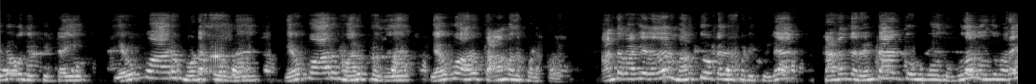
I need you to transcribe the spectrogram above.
இடஒதுக்கீட்டை எவ்வாறு முடக்குவது எவ்வாறு மறுப்பது எவ்வாறு தாமதப்படுத்துவது? அந்த வகையில தான் மருத்துவ கல்வி படிப்புல கடந்த ரெண்டாயிரத்தி ஒன்பது முதல் இதுவரை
